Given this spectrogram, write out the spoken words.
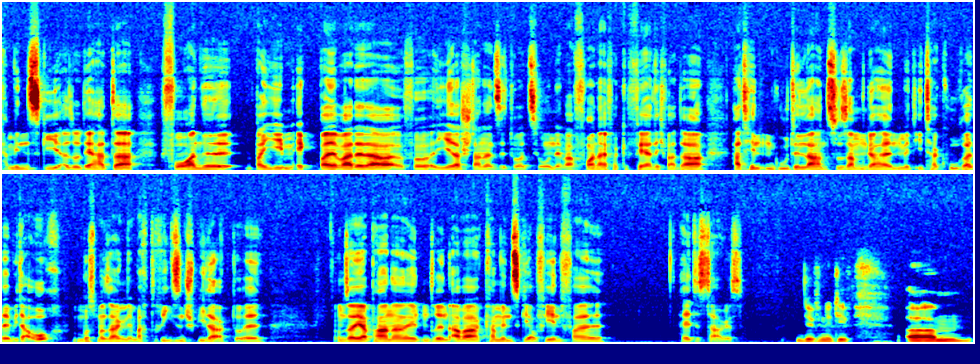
Kaminski, also der hat da vorne, bei jedem Eckball war der da für jeder Standardsituation, der war vorne einfach gefährlich, war da, hat hinten gut den Laden zusammengehalten mit Itakura, der wieder auch, muss man sagen, der macht Riesenspieler aktuell, unser Japaner hinten drin, aber Kaminski auf jeden Fall Held des Tages. Definitiv. Ähm,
